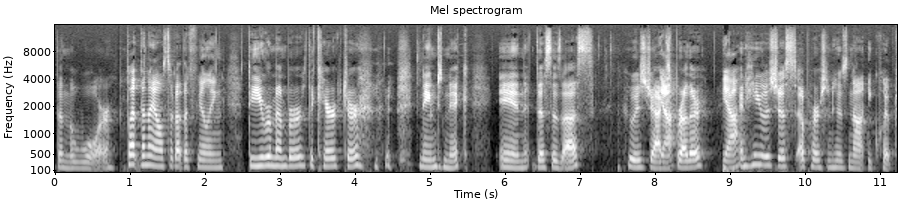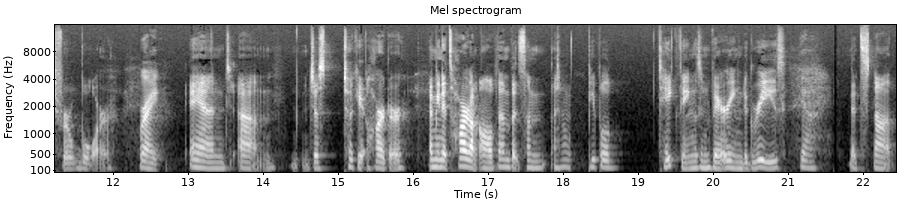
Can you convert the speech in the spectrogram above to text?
than the war. But then I also got the feeling, do you remember the character named Nick in This Is Us, who is Jack's Yeah. brother? Yeah. And he was just a person who's not equipped for war right. and um, just took it harder. I mean, it's hard on all of them, but some I don't people take things in varying degrees. Yeah. It's not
